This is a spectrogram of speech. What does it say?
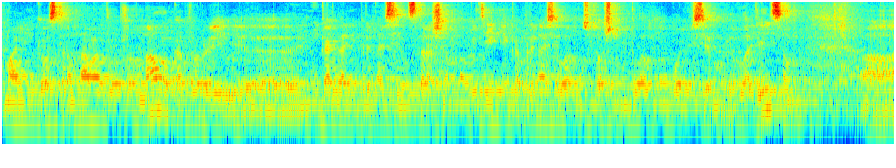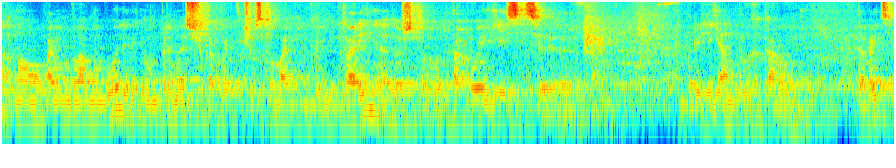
маленького странноватого журнала, который э, никогда не приносил страшно много денег, а приносил одну сплошную головную боль всем владельцам. А, но помимо головной боли, видимо, он приносит еще какое-то чувство маленького удовлетворения, то, что такое есть э, бриллиантовых короне. Давайте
